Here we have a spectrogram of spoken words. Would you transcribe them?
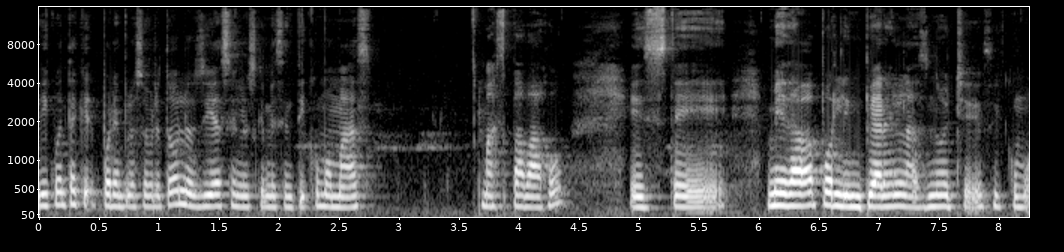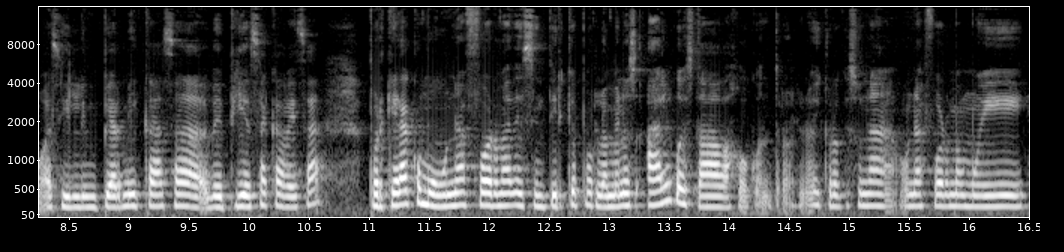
di cuenta que, por ejemplo, sobre todo los días en los que me sentí como más, más para abajo, este, me daba por limpiar en las noches y como así limpiar mi casa de pies a cabeza, porque era como una forma de sentir que por lo menos algo estaba bajo control, ¿no? Y creo que es una, una forma muy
